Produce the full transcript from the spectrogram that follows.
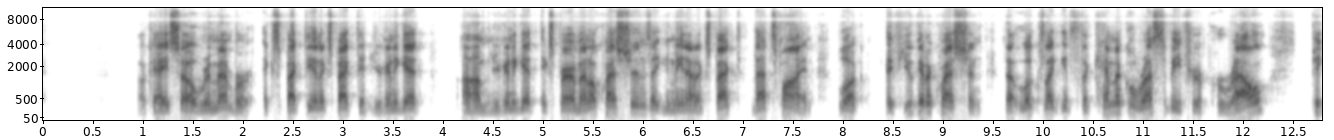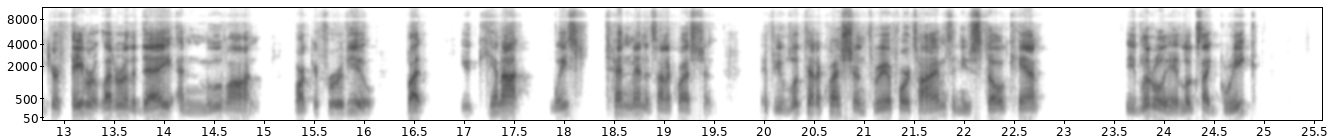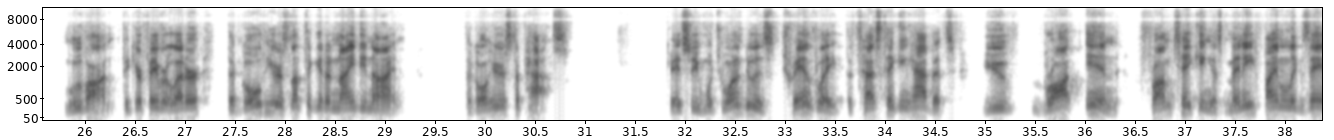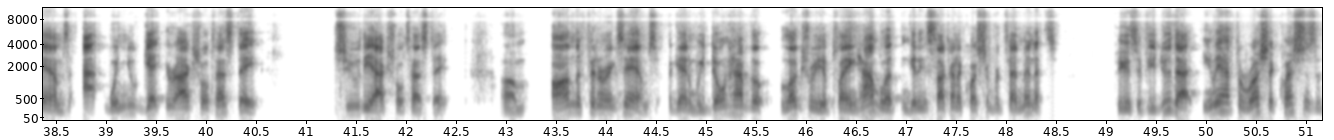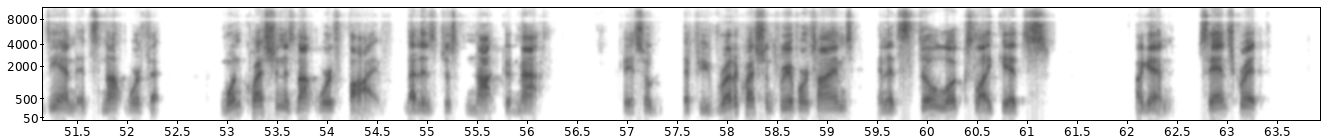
Okay, so remember, expect the unexpected. You're going to get um, you're going to get experimental questions that you may not expect. That's fine. Look, if you get a question that looks like it's the chemical recipe for Purell, pick your favorite letter of the day and move on. Mark it for review. But you cannot waste 10 minutes on a question. If you've looked at a question three or four times and you still can't, you literally, it looks like Greek, move on. Pick your favorite letter. The goal here is not to get a 99. The goal here is to pass. Okay, so what you want to do is translate the test taking habits you've brought in from taking as many final exams at, when you get your actual test date to the actual test date. Um, on the FINRA exams, again, we don't have the luxury of playing Hamlet and getting stuck on a question for 10 minutes. Because if you do that, you may have to rush at questions at the end. It's not worth it. One question is not worth five. That is just not good math. Okay, so if you've read a question three or four times and it still looks like it's, again, Sanskrit,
